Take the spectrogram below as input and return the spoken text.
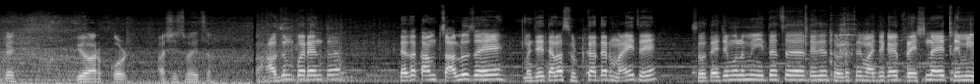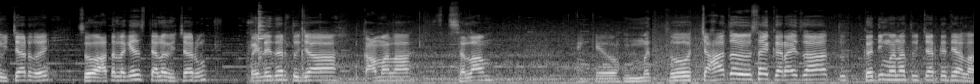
Okay Q R code Ashish भाईचा. अजूनपर्यंत त्याचं काम चालूच आहे. म्हणजे त्याला सुटका तर नाहीच आहे. सो त्याच्यामुळे मी इथंच त्याचे थोडेसे माझे काही प्रश्न आहेत ते मी विचारतो आहे सो आता लगेच त्याला विचारू. पहिले जर तुझ्या कामाला सलाम. थँक्यू हिंमत तो चहाचा व्यवसाय करायचा. तू कधी मनात विचार कधी आला?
